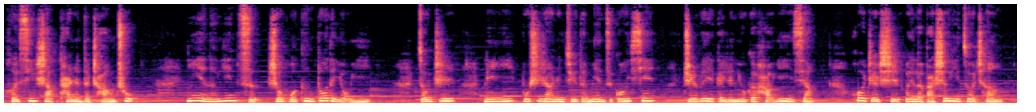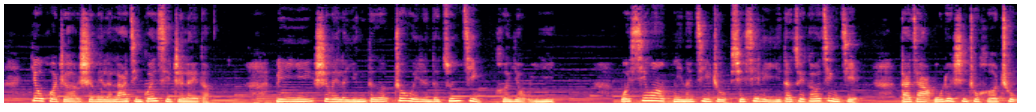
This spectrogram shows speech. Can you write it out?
和欣赏他人的长处。你也能因此收获更多的友谊。总之，礼仪不是让人觉得面子光鲜，只为给人留个好印象，或者是为了把生意做成，又或者是为了拉近关系之类的。礼仪是为了赢得周围人的尊敬和友谊。我希望你能记住学习礼仪的最高境界。大家无论身处何处，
